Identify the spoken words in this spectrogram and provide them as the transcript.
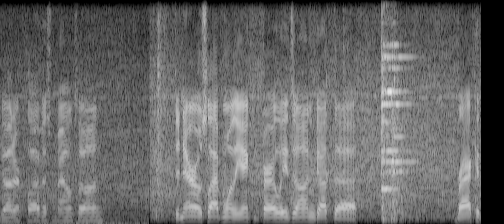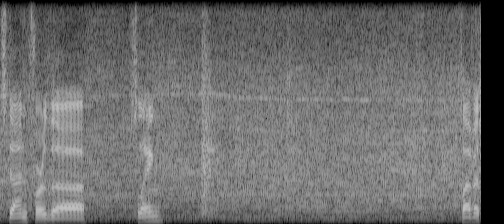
Got our clevis mounts on. De Niro slapping one of the Yankum Fair leads on. Got the brackets done for the sling. Clevis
